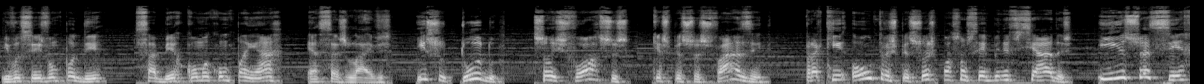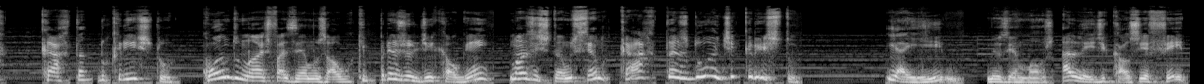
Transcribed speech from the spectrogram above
E vocês vão poder saber como acompanhar essas lives. Isso tudo são esforços que as pessoas fazem para que outras pessoas possam ser beneficiadas. E isso é ser carta do Cristo. Quando nós fazemos algo que prejudica alguém, nós estamos sendo cartas do anticristo. E aí, meus irmãos, a lei de causa e efeito,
